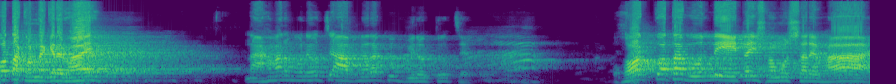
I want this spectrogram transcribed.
কথা কন না কেরে ভাই। না, আমার মনে হচ্ছে আপনারা খুব বিরক্ত হচ্ছে হক কথা বললে এটাই সমস্যা রে ভাই।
